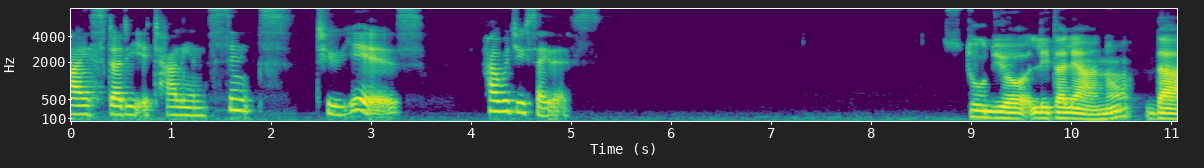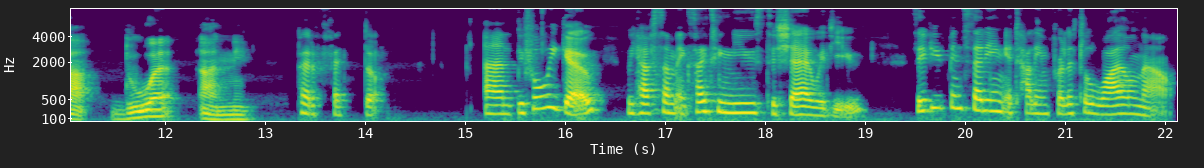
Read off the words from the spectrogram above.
I study Italian since two years. How would you say this? studio l'italiano da due anni. Perfetto. And before we go, we have some exciting news to share with you. So, if you've been studying Italian for a little while now,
